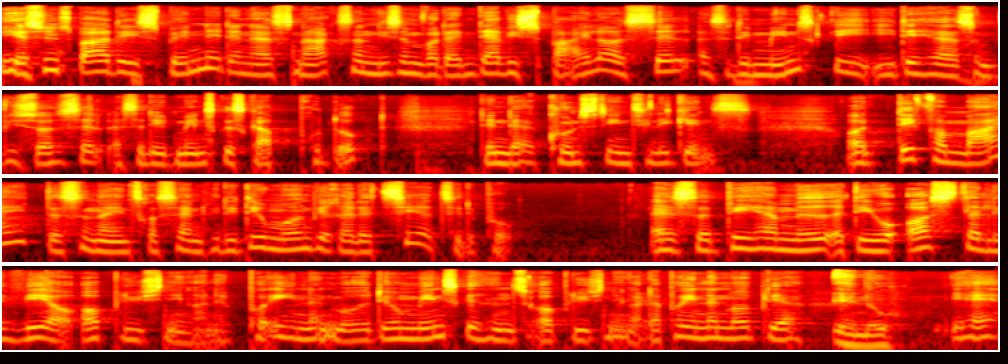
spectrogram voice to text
Jeg synes bare, det er spændende i den her snak, sådan ligesom, hvordan det er, vi spejler os selv, altså det menneskelige i det her, som vi så selv, altså det er et menneskeskabt produkt, den der kunstig intelligens. Og det for mig, der sådan er interessant, fordi det er jo måden, vi relaterer til det på. Altså det her med, at det er jo os, der leverer oplysningerne på en eller anden måde. Det er jo menneskehedens oplysninger, der på en eller anden måde bliver... Endnu. Ja,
